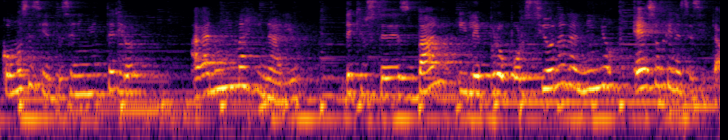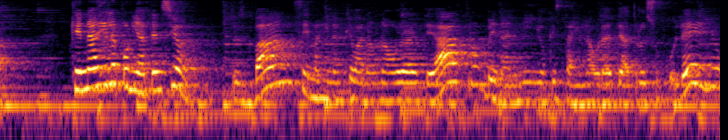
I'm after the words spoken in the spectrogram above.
cómo se siente ese niño interior, hagan un imaginario de que ustedes van y le proporcionan al niño eso que necesitaba, que nadie le ponía atención. Entonces van, se imaginan que van a una obra de teatro, ven al niño que está en la obra de teatro de su colegio,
